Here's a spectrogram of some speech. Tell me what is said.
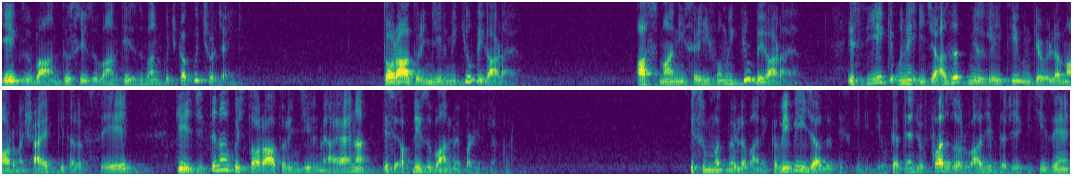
एक ज़ुबान, दूसरी ज़ुबान, तीसरी ज़ुबान कुछ का कुछ हो जाएँगी। तो रात और इंजील में क्यों बिगाड़ आया? आसमानी सहीफ़ों में क्यों बिगाड़ आया? इसलिए कि उन्हें इजाज़त मिल गई थी उनके उलमा और मशाइ की तरफ़ से कि जितना कुछ तौरात और इंजील में आया है ना, इसे अपनी ज़ुबान में पढ़ लिया करो। इस उम्मत में उलमा ने कभी भी इजाज़त इसकी नहीं दी। वो कहते हैं, जो फ़र्ज़ और वाजिब दर्जे की चीज़ें हैं,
